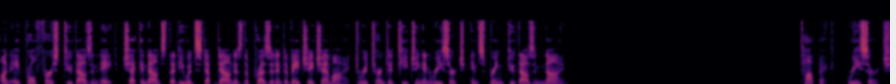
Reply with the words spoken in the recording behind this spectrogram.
On April 1, 2008, Cech announced that he would step down as the president of HHMI, to return to teaching and research, in spring 2009. Research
